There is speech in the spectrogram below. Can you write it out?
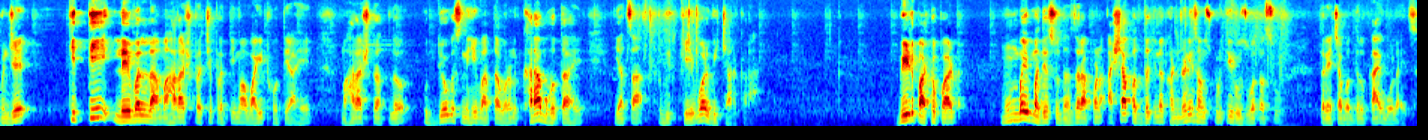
म्हणजे किती लेवलला महाराष्ट्राची प्रतिमा वाईट होते आहे महाराष्ट्रातलं उद्योगस्नेही वातावरण खराब होत आहे याचा तुम्ही केवळ विचार करा. बीड पाठोपाठ मुंबईमध्ये सुद्धा जर आपण अशा पद्धतीनं खंडणी संस्कृती रुजवत असू तर याच्याबद्दल काय बोलायचं?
